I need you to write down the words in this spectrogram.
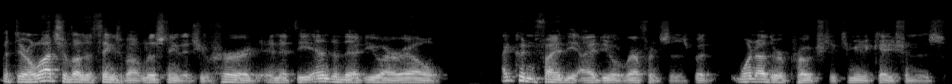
But there are lots of other things about listening that you've heard and at the end of that url i couldn't find the ideal references but one other approach to communication is,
